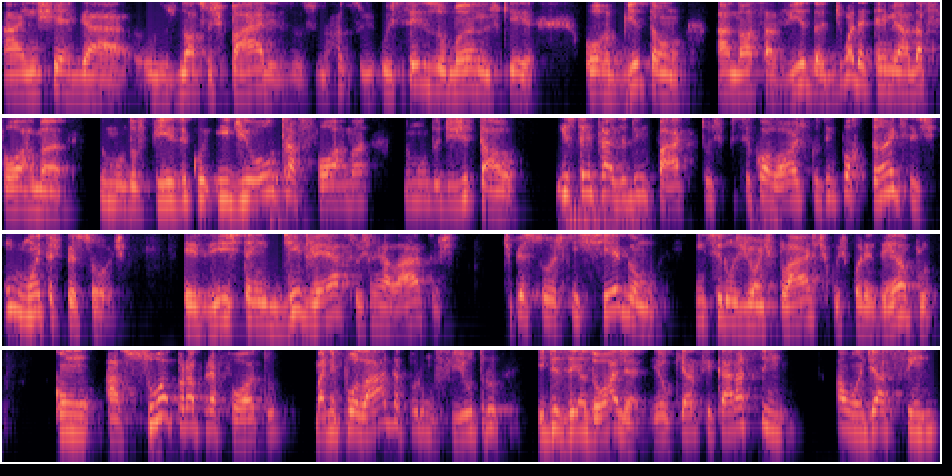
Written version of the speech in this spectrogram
a enxergar os nossos pares, os, nossos, os seres humanos que orbitam a nossa vida de uma determinada forma no mundo físico e de outra forma no mundo digital. Isso tem trazido impactos psicológicos importantes em muitas pessoas. Existem diversos relatos de pessoas que chegam em cirurgiões plásticos, por exemplo, com a sua própria foto manipulada por um filtro e dizendo: olha, eu quero ficar assim, aonde assim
